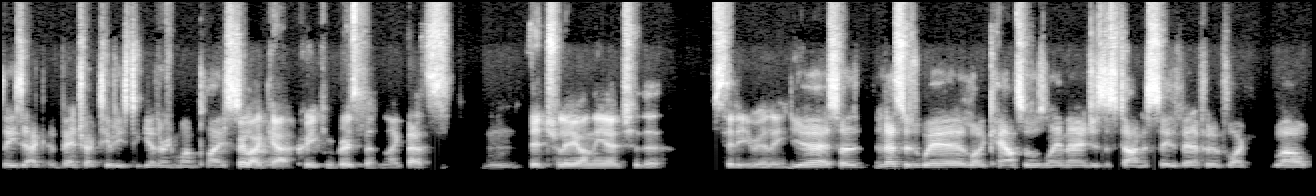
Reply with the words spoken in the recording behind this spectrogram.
these adventure activities together in one place. I feel like Gap Creek in Brisbane, like that's mm. literally on the edge of the city, really. Yeah. So, and that's just where a lot of councils, land managers are starting to see the benefit of like, well,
